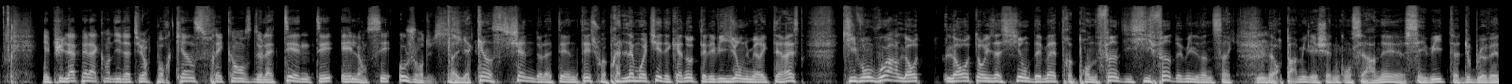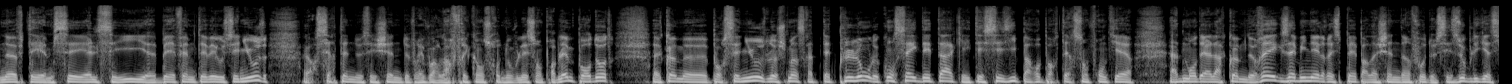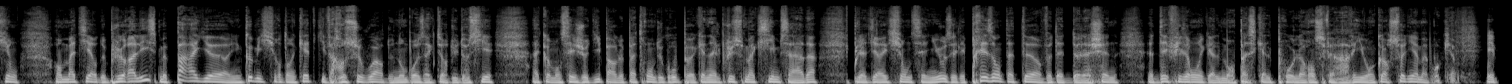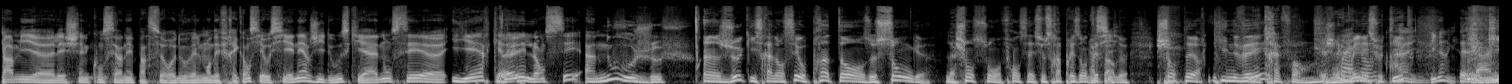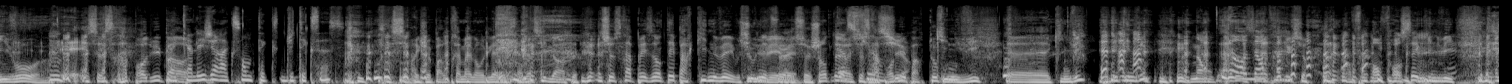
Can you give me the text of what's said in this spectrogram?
Et puis l'appel à candidature pour 15 fréquences de la TNT est lancé aujourd'hui. Il y a 15 chaînes de la TNT, soit près de la moitié des canaux de télévision numérique terrestre, qui vont voir leur leur autorisation d'émettre prendre fin d'ici fin 2025. Alors parmi les chaînes concernées, C8, W9, TMC, LCI, BFM TV ou CNews. Alors certaines de ces chaînes devraient voir leur fréquence renouvelée sans problème. Pour d'autres, euh, comme euh, pour CNews, le chemin sera peut-être plus long. Le Conseil d'État, qui a été saisi par Reporters sans frontières, a demandé à l'Arcom de réexaminer le respect par la chaîne d'info de ses obligations en matière de pluralisme. Par ailleurs, une commission d'enquête qui va recevoir de nombreux acteurs du dossier a commencé jeudi par le patron du groupe Canal+, Maxime Saada, puis la direction de CNews et les présentateurs vedettes de la chaîne défileront également Pascal Pro, Laurence Ferrari ou encore Sonia Mabrouk. Et parmi euh, les chaînes concernées par ce renouvellement des fréquences, il y a aussi Énergie 12 qui a annoncé euh, hier qu'elle Ouais. allait lancer un nouveau jeu. Un jeu qui sera lancé au printemps, The Song, la chanson en français. Ce sera présenté Merci. par le chanteur Kinvey. Il est très fort. hein. J'ai Ouais, aimé non. les sous-titres. Ah, il est bilingue. Il a un Qui- niveau. euh. Et ce sera produit par... Avec un léger accent de Tex- du Texas. C'est vrai que je parle très mal anglais. mais ça, Merci de le rappeler. Ce sera présenté par Kinvey. Vous vous souvenez de ce, Kinvey, ouais. ce chanteur Bien et ce sûr. sera produit par Toko. Kinvey. Euh, Kinvey Kinvey Non. Ah Non, c'est non. la traduction. En, en français, Kinvey.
